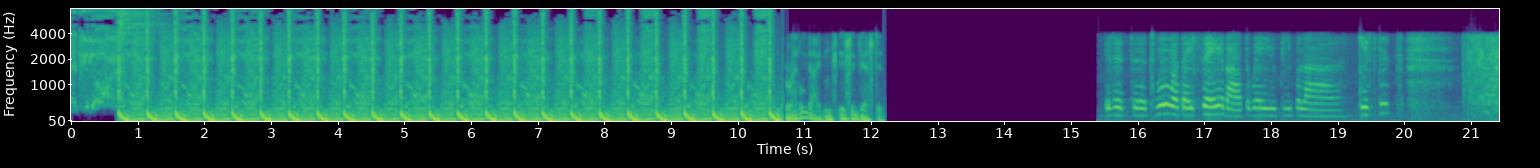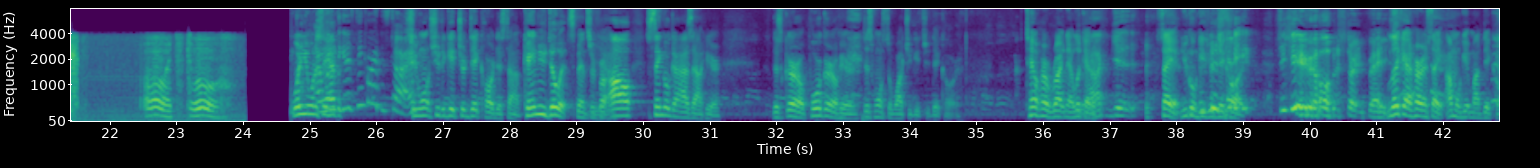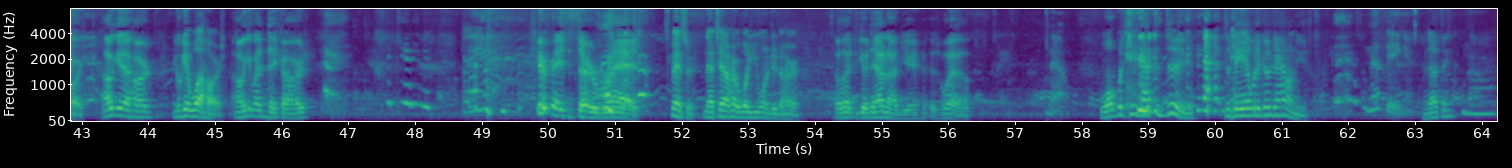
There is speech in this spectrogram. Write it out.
Let's go. Parental guidance is suggested. Is it uh, true what they say about the way you people are gifted? Oh, it's true. What do you want I to say? Wanted happen- to get his dick hard this time. She wants you to get your dick hard this time. Can you do it, Spencer? For all single guys out here, this girl, poor girl here, just wants to watch you get your dick hard. Tell her right now. Look Yeah, at her. I can get. Say it. You gonna get your dick hard. She can't even hold a straight face. Look at her and say, "I'm gonna get my dick hard." I'll get it hard. You gonna get what hard? I'll get my dick hard. I can't even breathe. Your face is turning red. Spencer, now tell her what do you want to do to her? I would like to go down on you as well. No. What would he have to do to be able to go down on you? Nothing. Nothing. No.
